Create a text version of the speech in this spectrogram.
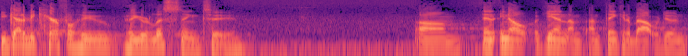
you got to be careful who who you're listening to. Um, and you know, again, I'm, I'm thinking about we're doing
